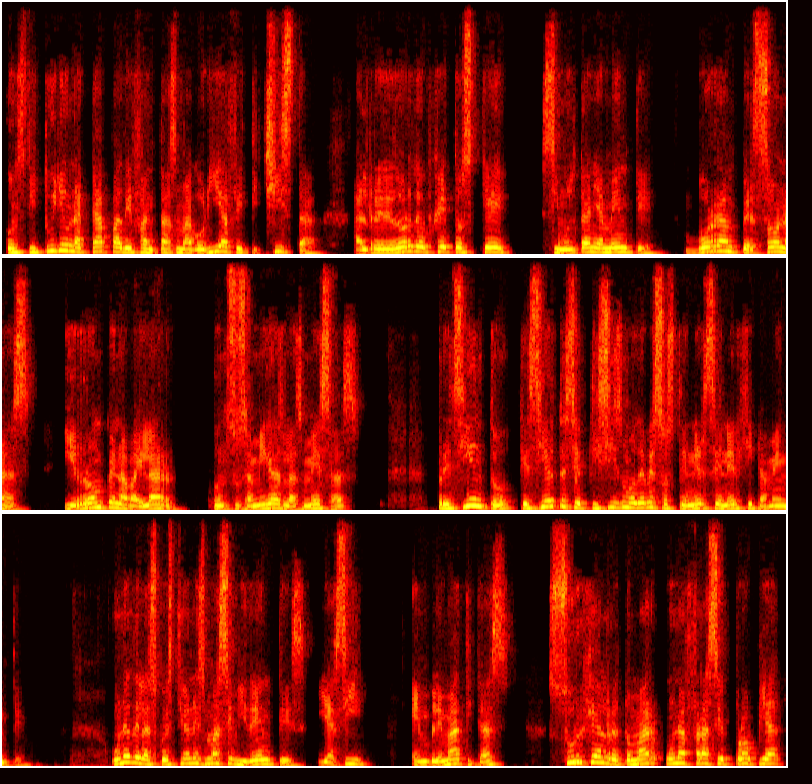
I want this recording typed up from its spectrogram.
constituye una capa de fantasmagoría fetichista alrededor de objetos que, simultáneamente, borran personas y rompen a bailar con sus amigas las mesas, presiento que cierto escepticismo debe sostenerse enérgicamente. Una de las cuestiones más evidentes y así emblemáticas surge al retomar una frase propia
